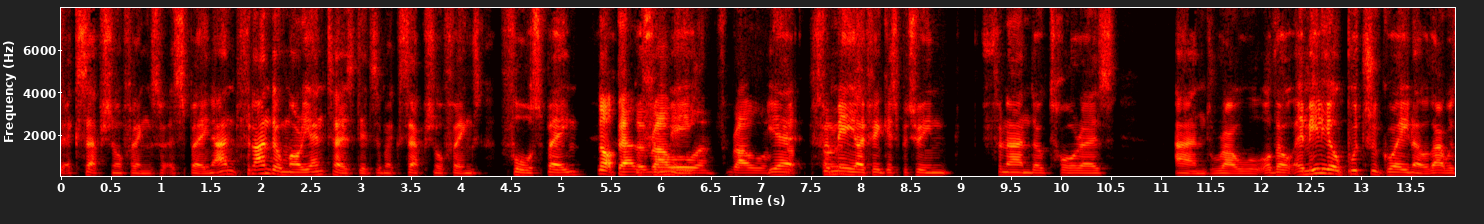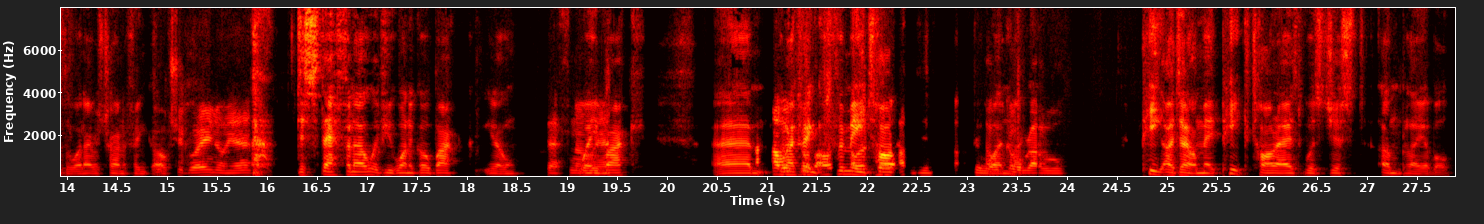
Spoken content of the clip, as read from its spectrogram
exceptional things for Spain, and Fernando Morientes did some exceptional things for Spain. Not better But than for Raul me- and Raul. and- Yeah, for me, I think it's between Fernando Torres and Raul. Although Emilio Butragueno, that was the one I was trying to think of. Chigueno, yeah, Di Stefano, if you want to go back, you know, definitely. way yeah. back. Um, I I think would- for me, go- Torres is the I one. go like, Raul. peak, I don't know, mate. Peak Torres was just unplayable.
